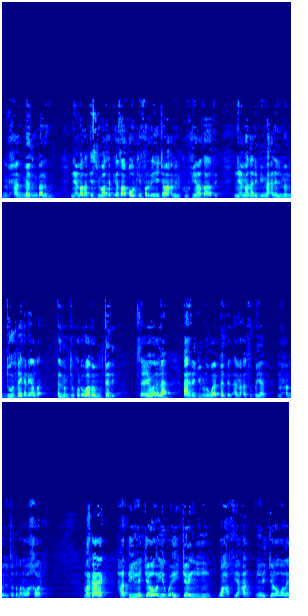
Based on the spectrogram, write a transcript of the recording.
muxamadun baa lagu yiri nicmadan ismi baad ka dhigaysaa qowlkii fariyay jamaca min alkuufiyiinaad qaadatay. Nicmadani bimacna almamduux bay ka dhigan tahay. Almamdu kolka waaba mubtade saxiix wala lah arajuluna waa bedel ama cadfu bayaan. Muxamedun tadambana waa khabarkii. Markaa eeg haddii la jaro iyagu ay jaran yihiin waxa fiican in la jaro oo la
